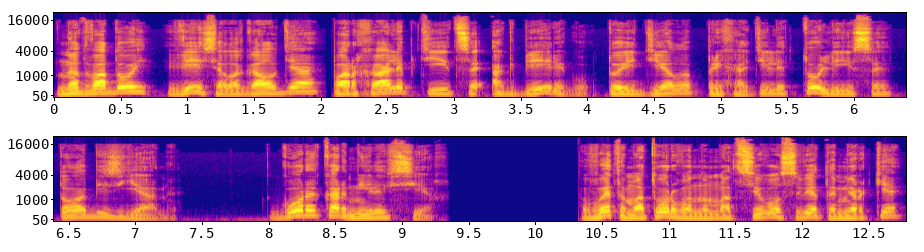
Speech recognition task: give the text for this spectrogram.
Над водой, весело галдя, порхали птицы, а к берегу то и дело приходили то лисы, то обезьяны. Горы кормили всех. В этом оторванном от всего света мирке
